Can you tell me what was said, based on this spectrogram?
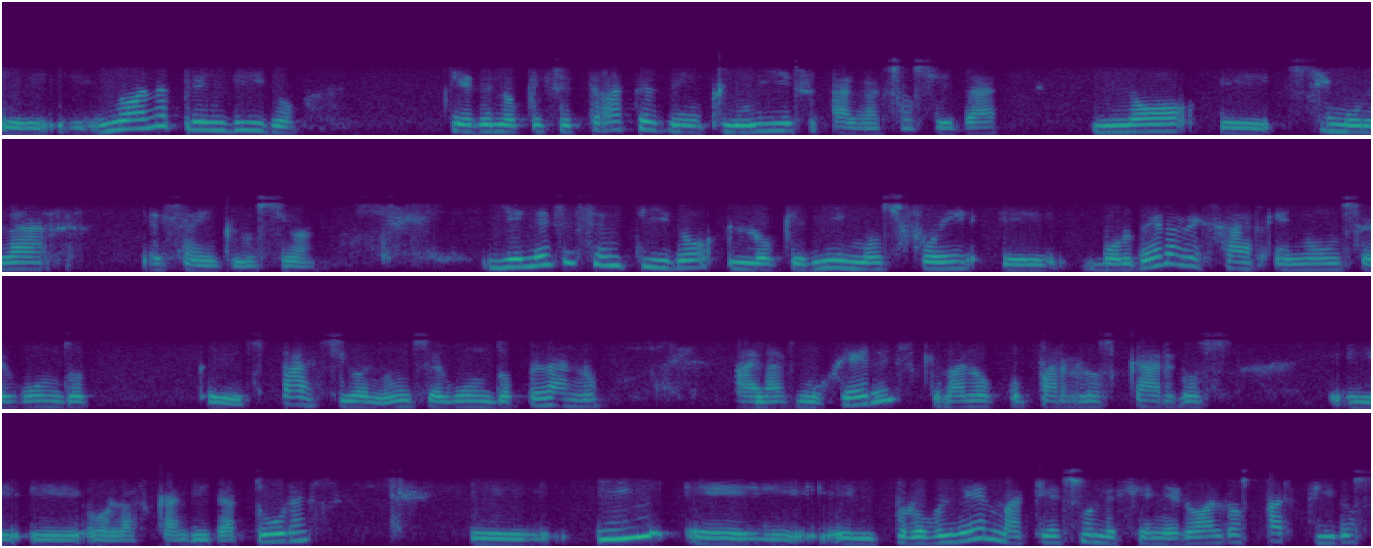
no han aprendido que de lo que se trata es de incluir a la sociedad, no eh, simular esa inclusión. Y en ese sentido, lo que vimos fue eh, volver a dejar en un segundo eh, espacio, en un segundo plano, a las mujeres que van a ocupar los cargos o las candidaturas, y el problema que eso le generó a los partidos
